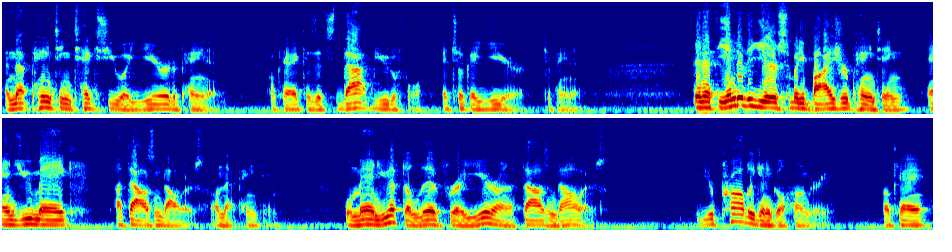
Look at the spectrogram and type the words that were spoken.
and that painting takes you a year to paint it, okay, because it's that beautiful, it took a year to paint it. Then at the end of the year, somebody buys your painting and you make a thousand dollars on that painting. Well, man, you have to live for a year on a thousand dollars. You're probably going to go hungry, okay?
